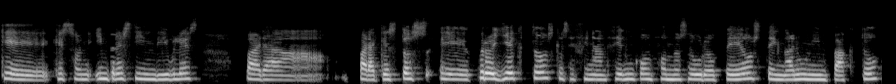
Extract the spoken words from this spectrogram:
que, son imprescindibles para, para que estos eh, proyectos que se financien con fondos europeos tengan un impacto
